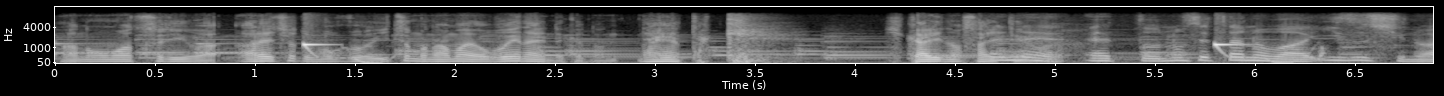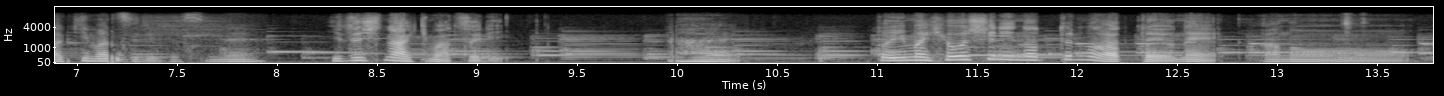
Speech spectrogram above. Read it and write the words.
あのお祭りは、あれちょっと僕、いつも名前覚えないんだけど、何やったっけ？光のえ祭典は。でね、えっと、載せたのは伊豆市の秋祭りですね。伊豆市の秋祭り。はい。と今、表紙に載ってるのがあったよね。あのー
